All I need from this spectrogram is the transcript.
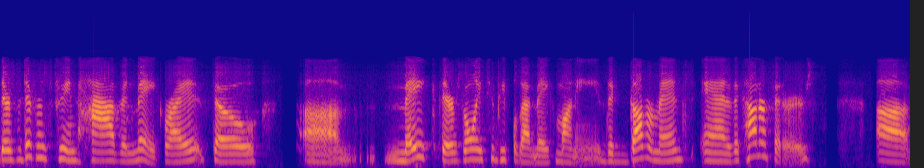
There's a difference between have and make, right? So um, make, there's only two people that make money the government and the counterfeiters uh,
